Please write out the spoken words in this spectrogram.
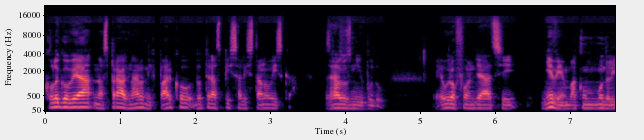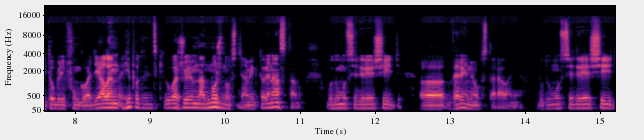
kolegovia na správach národných parkov doteraz písali stanoviska. Zrazu z nich budú eurofondiáci, neviem, v akom modeli to bude fungovať. Ja len hypoteticky uvažujem nad možnosťami, ktoré nastanú. Budú musieť riešiť uh, verejné obstarávania. Budú musieť riešiť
